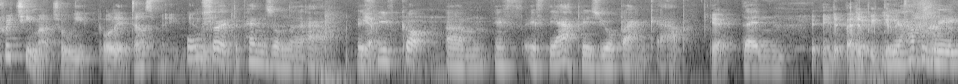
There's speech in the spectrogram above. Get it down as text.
pretty much all you, all it does mean. Also, it depends on the app. If Yeah. you've got, um, if if the app is your bank app, yeah, then it better be good. you haven't really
